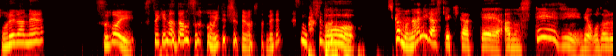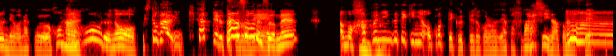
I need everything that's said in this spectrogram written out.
これがね、すごい素敵なダンスを見てしまいましたね。そう。しかも何が素敵かって、あの、ステージで踊るんではなく、本当はい。にホールの人が行き交ってるところそうですよで、ね。あ、もううんハプニうん。ング的に起こっていくっていうところ、やっぱ素晴らしいなとう思って。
